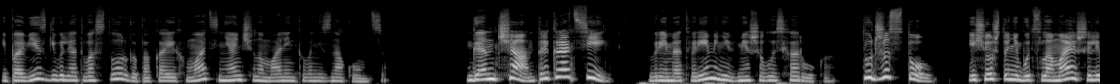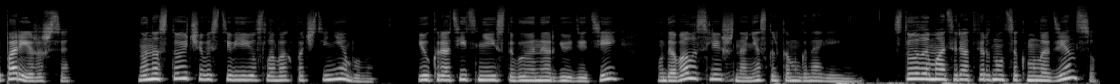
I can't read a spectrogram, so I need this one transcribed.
и повизгивали от восторга, пока их мать нянчила маленького незнакомца. «Ганчан, прекрати!» Время от времени вмешивалась Харука. «Тут же стол! Еще что-нибудь сломаешь или порежешься!» Но настойчивости в ее словах почти не было, и укротить неистовую энергию детей удавалось лишь на несколько мгновений. Стоило матери отвернуться к младенцу,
